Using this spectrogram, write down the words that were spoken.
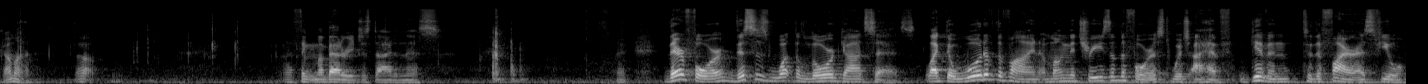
Come on. Oh. I think my battery just died in this. Therefore, this is what the Lord God says Like the wood of the vine among the trees of the forest, which I have given to the fire as fuel,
